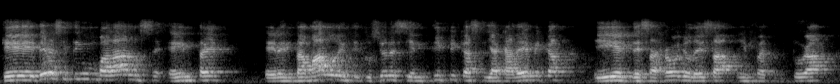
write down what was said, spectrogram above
que debe existir un balance entre el entramado de instituciones científicas y académicas y el desarrollo de esa infraestructura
